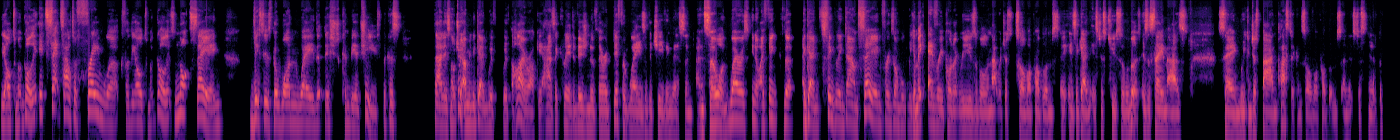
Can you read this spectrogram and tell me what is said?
the ultimate goal. It, it sets out a framework for the ultimate goal. It's not saying this is the one way that this can be achieved because that is not true. I mean, again, with with the hierarchy, it has a clear division of there are different ways of achieving this and and so on. Whereas, you know, I think that again, singling down, saying, for example, we can make every product reusable and that would just solve our problems is again, it's just two silver bullets. Is the same as saying we can just ban plastic and solve our problems. And it's just, you know, the,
